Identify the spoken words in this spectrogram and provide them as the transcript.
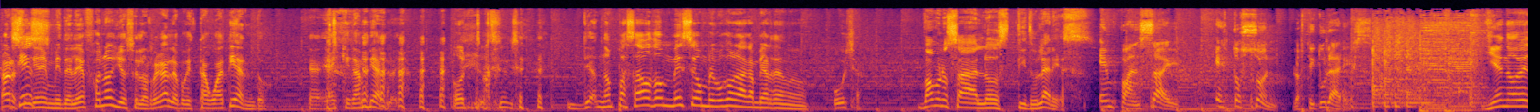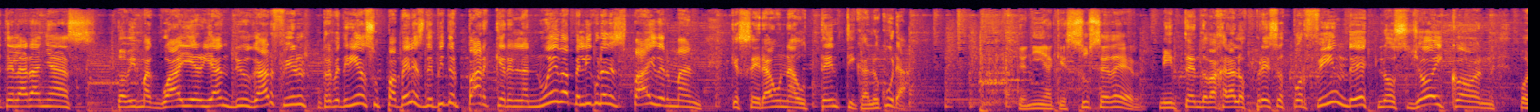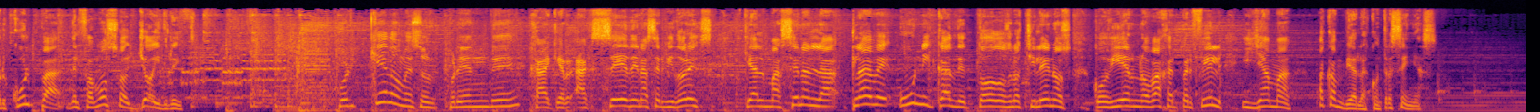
Ahora, si, tienen mi teléfono, yo se lo regalo porque está guateando. Hay que cambiarlo. no han pasado dos meses, hombre, ¿por qué no va a cambiar de nuevo? Pucha. Vámonos a los titulares. En Fanside, estos son los titulares. Lleno de telarañas. Tobey Maguire y Andrew Garfield repetirían sus papeles de Peter Parker en la nueva película de Spider-Man, que será una auténtica locura tenía que suceder. Nintendo bajará los precios por fin de los Joy-Con por culpa del famoso Joy-Drift. ¿Por qué no me sorprende? Hacker acceden a servidores que almacenan la clave única de todos los chilenos. Gobierno baja el perfil y llama a cambiar las contraseñas.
